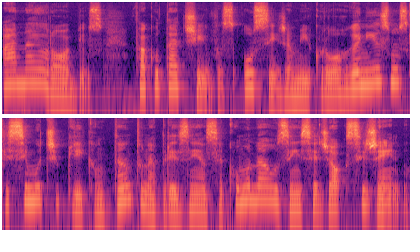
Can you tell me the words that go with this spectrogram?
anaeróbios facultativos, ou seja, microorganismos que se multiplicam tanto na presença como na ausência de oxigênio.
